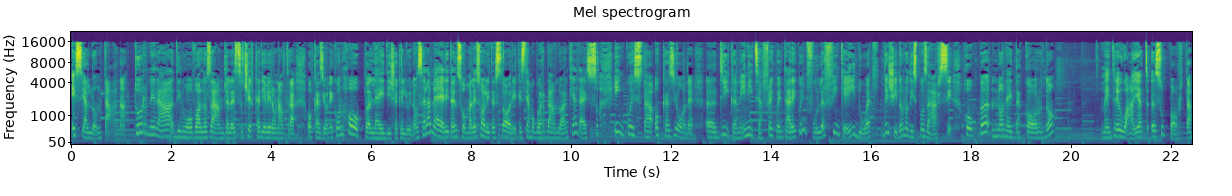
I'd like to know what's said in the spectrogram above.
e, si allontana. Tornerà di nuovo a Los Angeles, cerca di avere un'altra occasione con Hope, lei dice che lui non se la merita, insomma le solite storie che stiamo guardando anche adesso. In questa occasione eh, Deacon inizia a frequentare Queen Fuller finché i due decidono di sposarsi. Hope Hope non è d'accordo mentre Wyatt eh, supporta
